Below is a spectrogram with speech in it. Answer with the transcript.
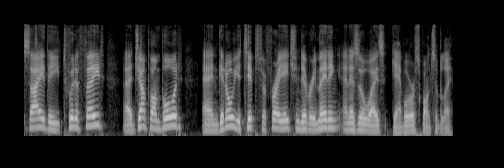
SA, the Twitter feed. Uh, jump on board and get all your tips for free each and every meeting. And as always, gamble responsibly.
